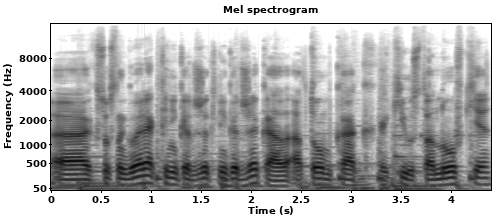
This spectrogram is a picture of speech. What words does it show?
э, собственно говоря, книга, Джек, книга Джека о, о том, как, какие установки,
